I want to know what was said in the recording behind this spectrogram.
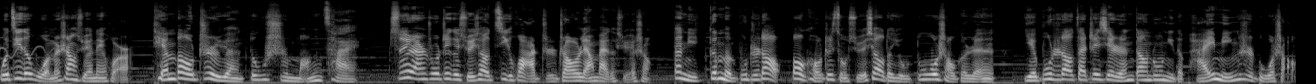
我记得我们上学那会儿，填报志愿都是盲猜。虽然说这个学校计划只招两百个学生，但你根本不知道报考这所学校的有多少个人，也不知道在这些人当中你的排名是多少。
